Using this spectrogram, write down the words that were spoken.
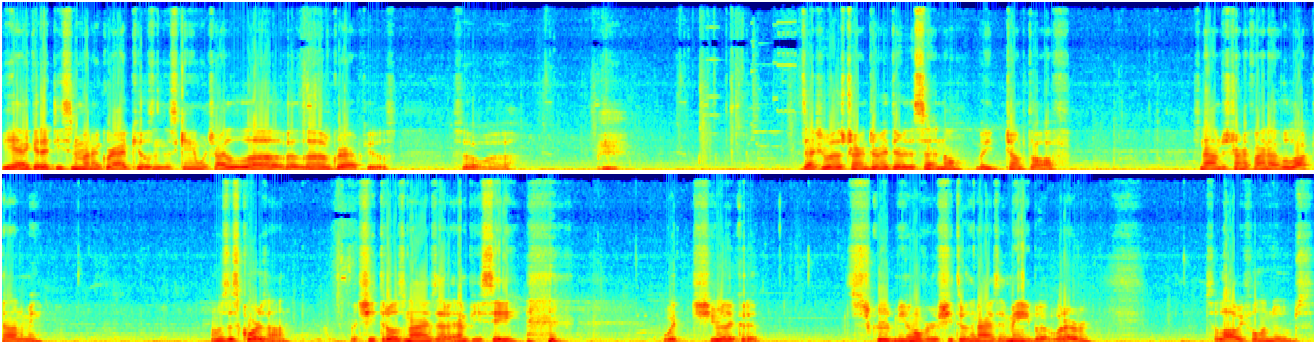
Yeah, I get a decent amount of grab kills in this game, which I love. I love grab kills. So, uh... it's actually what I was trying to do right there with the Sentinel, but he jumped off. So now I'm just trying to find out who locked onto me. It was this Courtesan. But she throws knives at an NPC, which she really could have screwed me over if she threw the knives at me, but whatever. It's a lobby full of noobs.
